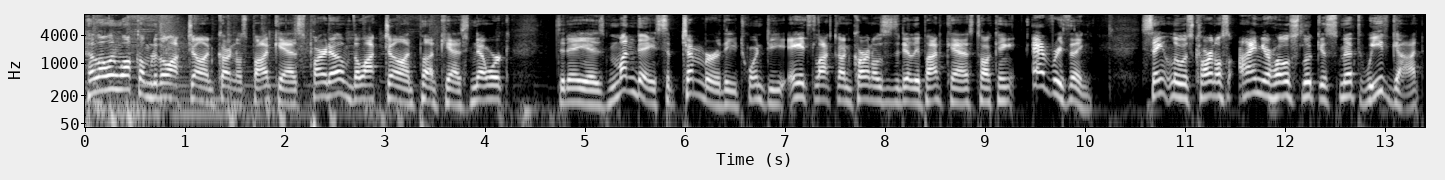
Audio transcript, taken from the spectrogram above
Hello and welcome to the Locked On Cardinals podcast, part of the Locked On Podcast Network. Today is Monday, September the 28th. Locked On Cardinals is a daily podcast talking everything St. Louis Cardinals. I'm your host, Lucas Smith. We've got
